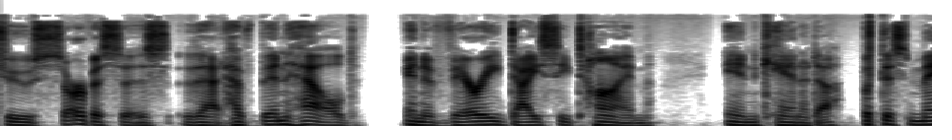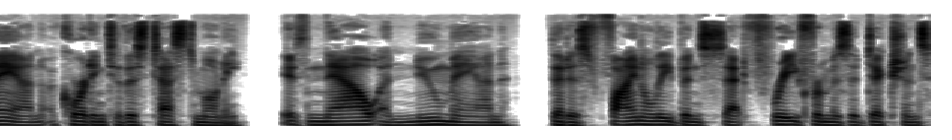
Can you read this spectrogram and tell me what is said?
to services that have been held in a very dicey time in Canada. But this man, according to this testimony, is now a new man that has finally been set free from his addictions.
